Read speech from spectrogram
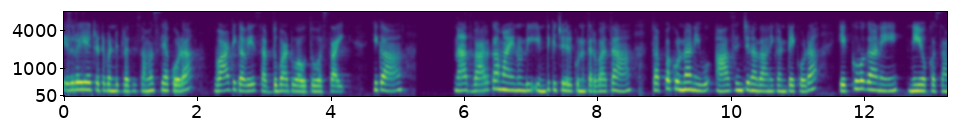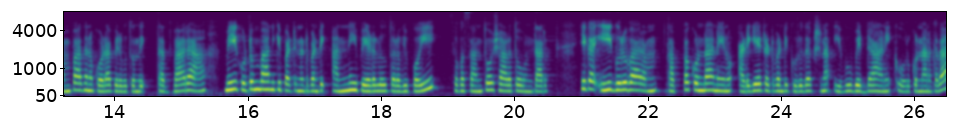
ఎదురయ్యేటటువంటి ప్రతి సమస్య కూడా వాటికవే సర్దుబాటు అవుతూ వస్తాయి. ఇక నా ద్వారకామాయ నుండి ఇంటికి చేరుకున్న తర్వాత తప్పకుండా నీవు ఆశించిన దానికంటే కూడా ఎక్కువగానే నీ యొక్క సంపాదన కూడా పెరుగుతుంది. తద్వారా మీ కుటుంబానికి పట్టినటువంటి అన్ని పీడలు తొలగిపోయి సుఖ సంతోషాలతో ఉంటారు. ఇక ఈ గురువారం తప్పకుండా నేను అడిగేటటువంటి గురుదక్షిణ ఇవ్వు బిడ్డ అని కోరుకున్నాను కదా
